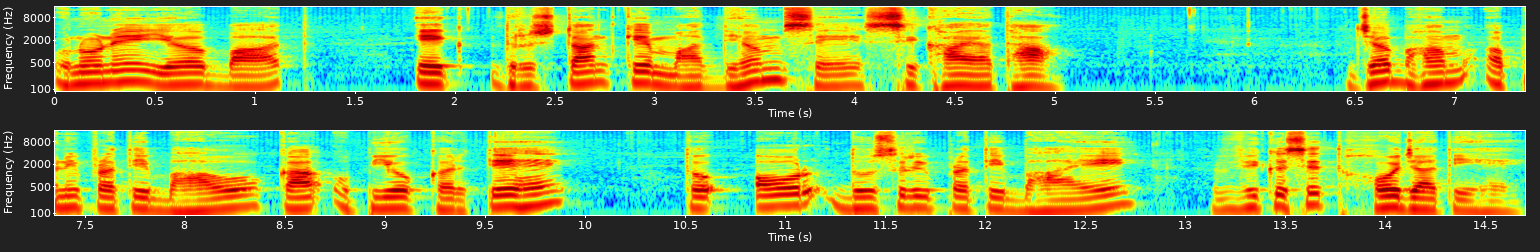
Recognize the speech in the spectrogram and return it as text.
उन्होंने यह बात एक दृष्टांत के माध्यम से सिखाया था। जब हम अपनी प्रतिभाओं का उपयोग करते हैं तो और दूसरी प्रतिभाएँ विकसित हो जाती है।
